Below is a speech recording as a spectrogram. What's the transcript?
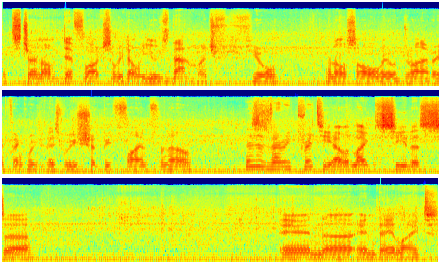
Let's turn off diff lock so we don't use that much fuel. And also all-wheel drive, I think we, we should be fine for now. This is very pretty. I would like to see this uh, in, uh, in daylight.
